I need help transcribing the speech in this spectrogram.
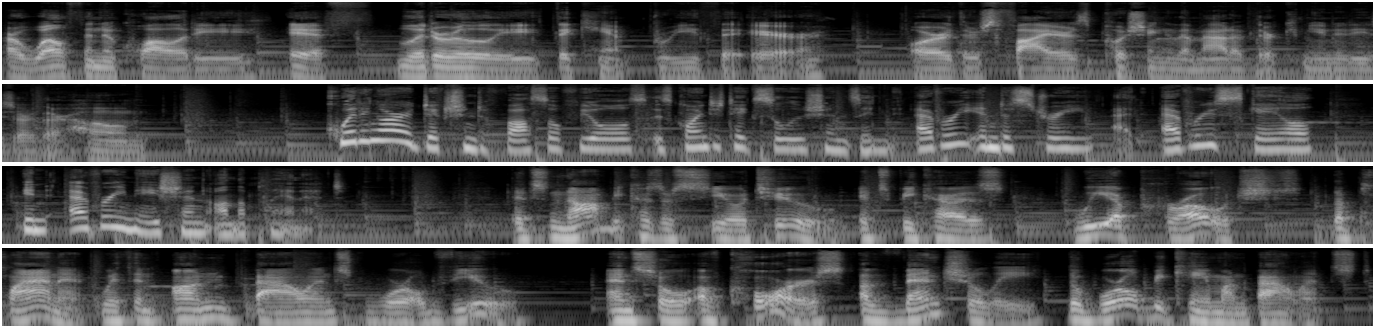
or wealth inequality if literally they can't breathe the air or there's fires pushing them out of their communities or their home. Quitting our addiction to fossil fuels is going to take solutions in every industry, at every scale, in every nation on the planet. It's not because of CO2, it's because we approached the planet with an unbalanced worldview. And so, of course, eventually the world became unbalanced.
